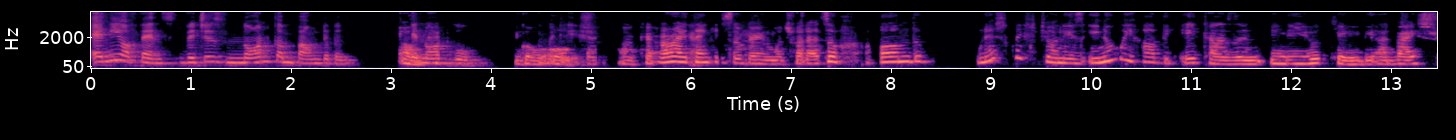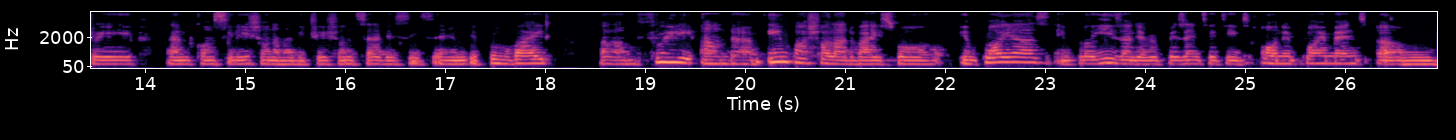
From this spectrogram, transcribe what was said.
any offense which is non-compoundable okay. cannot go go. Okay. okay. All right. Yeah. Thank you so very much for that. So, um, the next question is, you know, we have the ACAS in, in the UK, the advisory and conciliation and arbitration services, and they provide um, free and um, impartial advice for employers, employees, and their representatives on employment um,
